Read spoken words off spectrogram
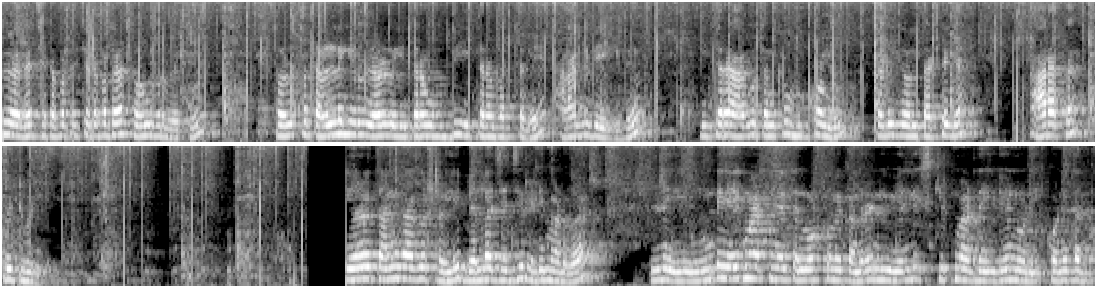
ಇವಾಗ ಚಟಪಟ ಚಟಪಟ ಸೌಂಡ್ ಬರಬೇಕು. ಸ್ವಲ್ಪ ತಳ್ಳಗಿರೋ ಎಳ್ಳು ಈ ಥರ ಉಬ್ಬಿ ಈ ಥರ ಬರ್ತದೆ. ಆಗಿದೆ ಈಗಿದು ಈ ಥರ ಆಗೋ ತನಕ ಹುರ್ಕೊಂಡು ಕಡೆಗೆ ಒಂದು ತಟ್ಟೆಗೆ ಆರಕ್ಕೆ ಬಿಟ್ಬಿಡಿ. ಎಳ್ಳು ತಣ್ಣಗಾಗೋಷ್ಟರಲ್ಲಿ ಬೆಲ್ಲ ಜಜ್ಜಿ ರೆಡಿ ಮಾಡುವ. ಇಲ್ಲಿ ಉಂಡೆ ಹೇಗೆ ಮಾಡ್ತೀನಿ ಅಂತ ನೋಡ್ಕೋಬೇಕಂದ್ರೆ ನೀವು ಎಲ್ಲಿ ಸ್ಕಿಪ್ ಮಾಡಿದೆ ವಿಡಿಯೋ ನೋಡಿ, ಕೊನೆ ತನಕ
